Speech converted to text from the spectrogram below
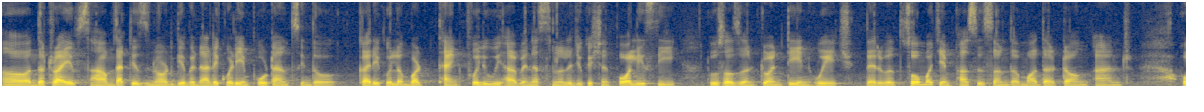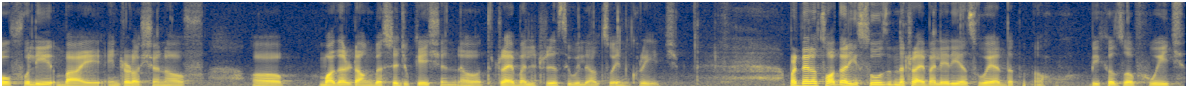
uh, the tribes have that is not given adequate importance in the curriculum, but thankfully we have a national education policy 2020 in which there was so much emphasis on the mother tongue and hopefully by introduction of uh, mother tongue based education uh, the tribal literacy will also increase. But there are also other issues in the tribal areas where the uh, because of which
